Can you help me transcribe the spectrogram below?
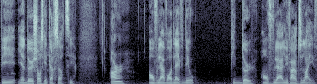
Puis, il y a deux choses qui étaient ressorties. Un, on voulait avoir de la vidéo. Puis deux, on voulait aller vers du live.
